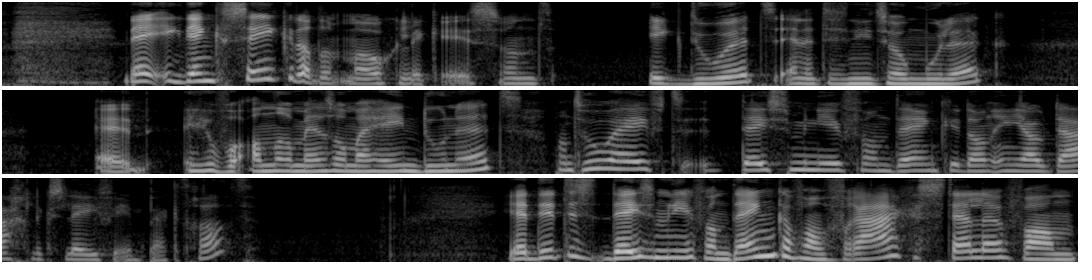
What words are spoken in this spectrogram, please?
nee, ik denk zeker dat het mogelijk is. Want ik doe het en het is niet zo moeilijk. En heel veel andere mensen om me heen doen het. Want hoe heeft deze manier van denken dan in jouw dagelijks leven impact gehad? Ja, dit is deze manier van denken, van vragen stellen, van...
